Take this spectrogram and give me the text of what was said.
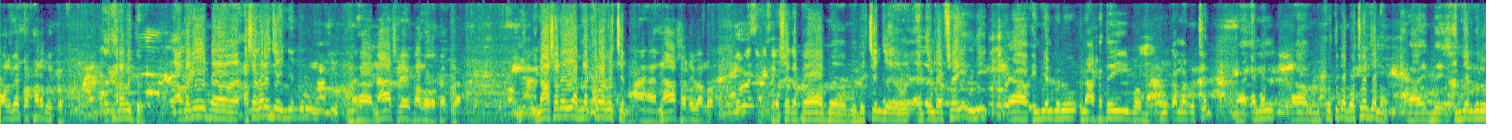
তাহলে ব্যবসা খারাপ হইতো। তা খারাপ হইতো। আপনাকে আশা করেন যে ইন্ডিয়ান গরু না আসুক? হ্যাঁ না আসলে ভালো ব্যবসা না আসাটাই আপনার কামনা করছেন। হ্যাঁ হ্যাঁ না আসাটাই ভালো। দর্শক আপনারা দেখছেন যে একজন ব্যবসায়ী উনি ইন্ডিয়ান গরু না আসাতেই উনি কামনা করছেন। এমন প্রতিটা বছর যেন ইন্ডিয়ান গরু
